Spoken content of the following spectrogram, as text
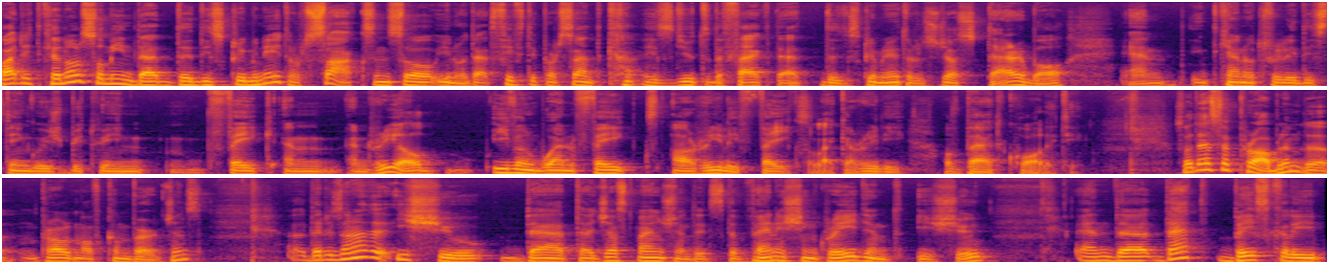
but it can also mean that the discriminator sucks, and so you know that 50% is due to the fact that the discriminator is just terrible, and it cannot really distinguish between fake and, and real, even when fakes are really fakes, like are really of bad quality. So that's a problem, the problem of convergence. Uh, there is another issue that I just mentioned. It's the vanishing gradient issue. And uh, that basically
